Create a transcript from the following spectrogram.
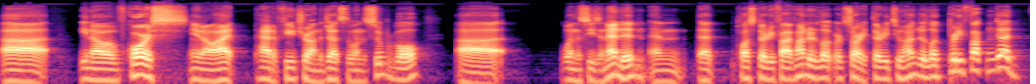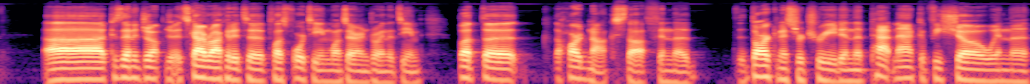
Uh, you know, of course, you know, I had a future on the Jets to win the Super Bowl uh, when the season ended, and that plus thirty five hundred look, or sorry, thirty two hundred looked pretty fucking good. Because then it jumped, it skyrocketed to plus fourteen once Aaron joined the team. But the the hard knock stuff and the the darkness retreat and the Pat McAfee show and the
